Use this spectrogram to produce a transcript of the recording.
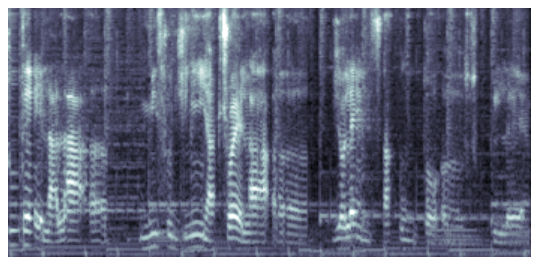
tutela la misoginia, cioè la violenza appunto sulle,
